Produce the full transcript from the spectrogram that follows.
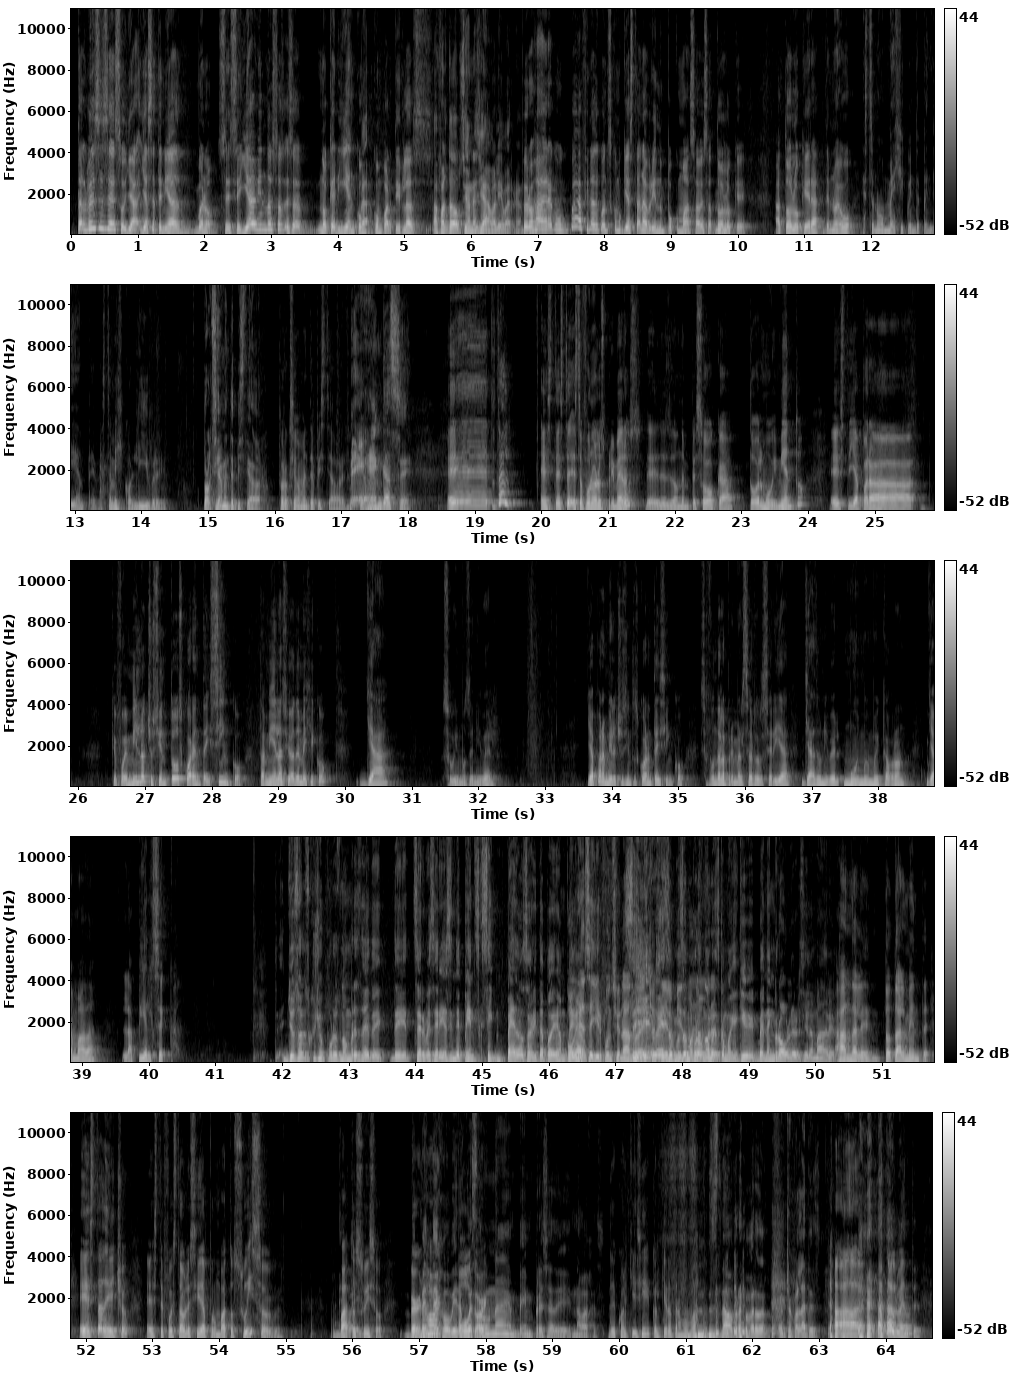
Tal vez es eso. Ya, ya se tenía. Bueno, se seguía viendo esas. esa- no querían com- Ah. compartir las. A falta de opciones ya valía verga. ¿no? Pero ajá, era como. bueno, a final de cuentas, como que ya están abriendo un poco más, ¿sabes? A todo lo que. A todo lo que era, de nuevo, este nuevo México independiente. Este México libre. Próximamente pisteador. Próximamente pisteador. Véngase. Eh, total. Este, este, este fue uno de los primeros, de- desde donde empezó acá todo el movimiento. Este, ya para. ¿Qué fue? 1845. También en la Ciudad de México ya subimos de nivel. Ya para 1845 se funda la primera cervecería ya de un nivel muy, muy, muy cabrón, llamada La Piel Seca. Yo solo escucho puros nombres de, de- de cervecerías independientes que sin pedos ahorita podrían pegar. Podrían seguir funcionando, sí, de hecho, güey, sí, el son, son puros nombre. nombres como que aquí venden growlers y la madre. Ándale, totalmente. Esta, de hecho, este, fue establecida por un vato suizo, güey. Un vato güey. suizo. Bernhard pendejo hubiera puesto una em- empresa de navajas. De cualquier, sí, cualquier otra mamá. no, pero perdón, con chocolates. ah, totalmente.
